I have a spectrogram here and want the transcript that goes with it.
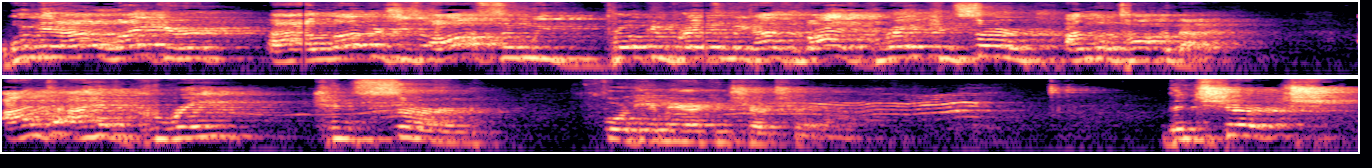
Mean, I don't like her. I love her. She's awesome. We've broken bread so many times. If I have great concern, I'm going to talk about it. I have great concern for the American church right now. The church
